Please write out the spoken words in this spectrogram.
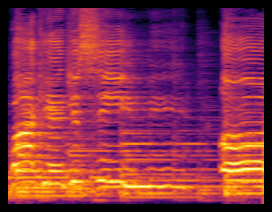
Why can't you see me? Oh,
